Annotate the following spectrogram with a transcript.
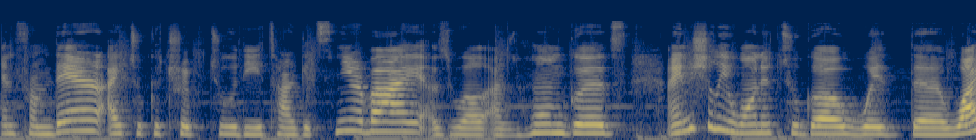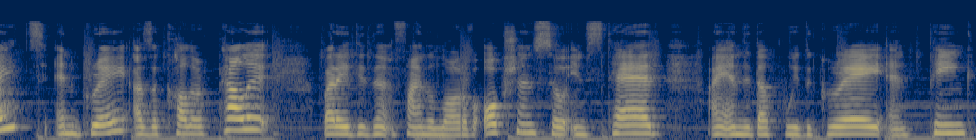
And from there, I took a trip to the Targets nearby as well as Home Goods. I initially wanted to go with the white and gray as a color palette, but I didn't find a lot of options. So instead, I ended up with gray and pink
